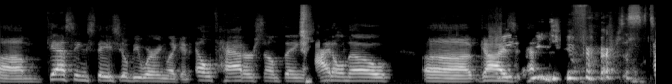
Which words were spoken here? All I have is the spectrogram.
Um, guessing Stacey will be wearing like an elf hat or something. I don't know. Uh, guys, you first.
